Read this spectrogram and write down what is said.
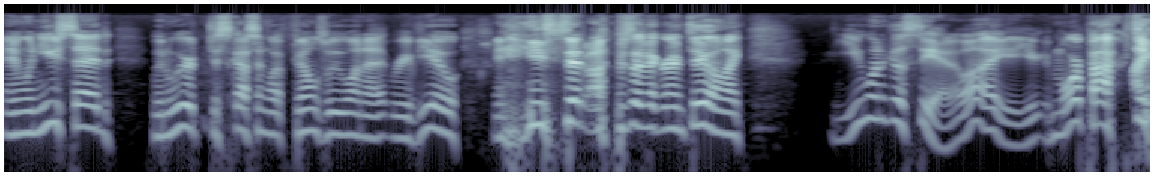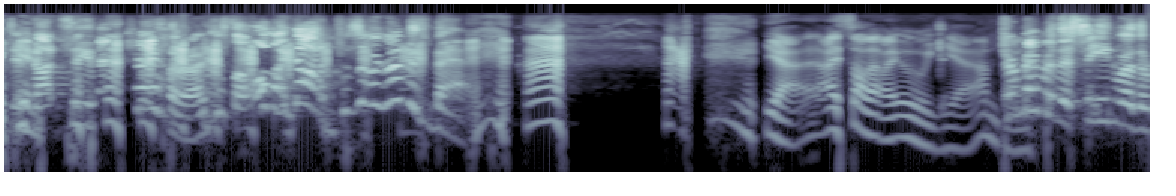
And when you said, when we were discussing what films we want to review, and you said oh, Pacific Rim 2, I'm like, you want to go see it? Well, you more power to I you. did not see that trailer. I just thought, oh my god, Pacific Rim is bad. yeah, I saw that. Like, oh yeah, I'm Do you remember the scene where the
